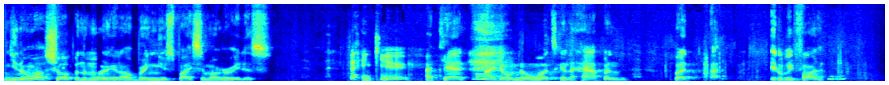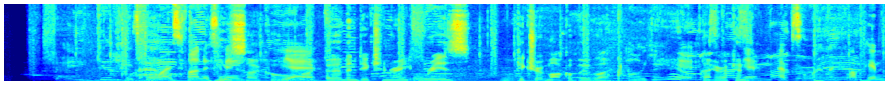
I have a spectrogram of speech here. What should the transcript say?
You know, I'll show up in the morning and I'll bring you spicy margaritas. Thank you. I can't, I don't know what's gonna happen, but I, it'll be fun. He's always fun, isn't he? He's so cool. Yeah. Like Urban Dictionary, Rizz, picture of Michael Bublé. Oh, yeah. Don't you reckon? Yeah, absolutely. Love him.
